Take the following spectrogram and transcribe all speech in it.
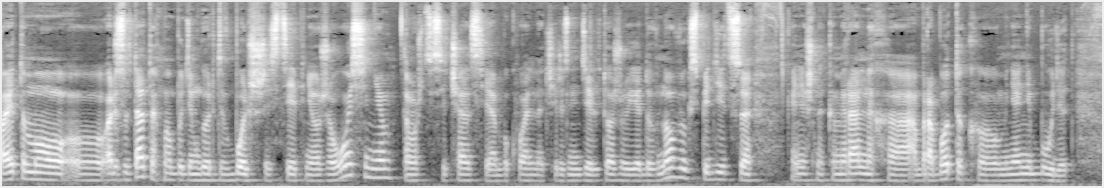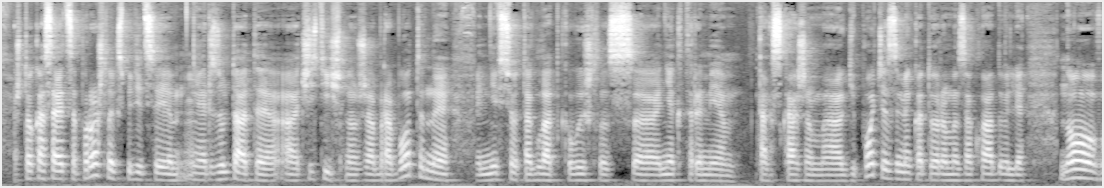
Поэтому э, о результатах мы будем говорить в большей степени уже осенью, потому что сейчас я буквально через неделю тоже уеду в новую экспедицию. Конечно, камеральных э, обработок у меня не будет. Что касается прошлой экспедиции, результаты частично уже обработаны. Не все так гладко вышло с некоторыми так скажем, э, гипотезами, которые мы закладывали. Но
